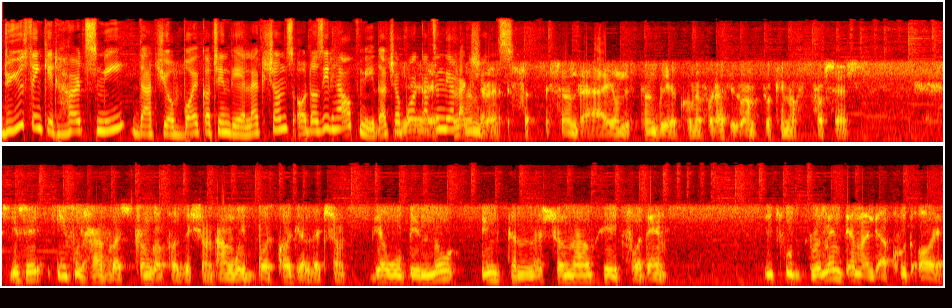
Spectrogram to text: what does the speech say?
Do you think it hurts me that you're boycotting the elections, or does it help me that you're boycotting the elections? Sandra, Sandra, I understand where you're coming from. That is why I'm talking of process. You see, if we have a stronger position and we boycott the election, there will be no international aid for them. It will remain them and their crude oil.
